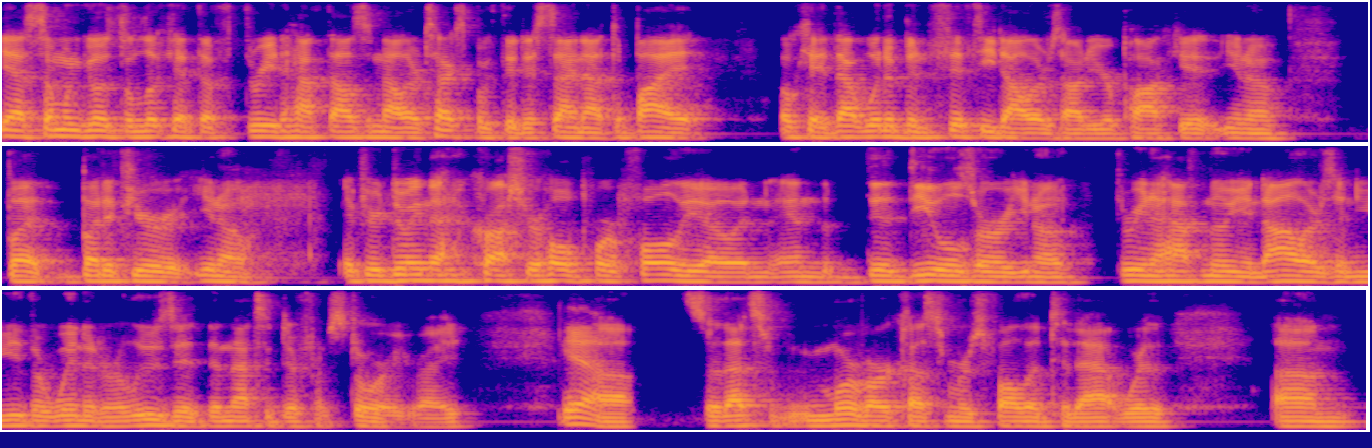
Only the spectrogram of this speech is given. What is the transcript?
yeah, someone goes to look at the three and a half thousand dollar textbook, they decide not to buy it. Okay, that would have been fifty dollars out of your pocket, you know. But but if you're you know if you're doing that across your whole portfolio and and the, the deals are you know three and a half million dollars and you either win it or lose it, then that's a different story, right? Yeah. Uh, so that's more of our customers fall into that where um,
